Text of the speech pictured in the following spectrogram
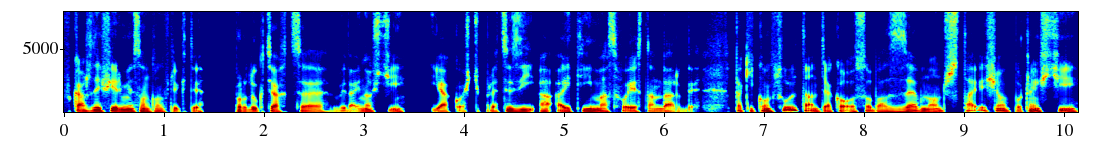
w każdej firmie są konflikty. Produkcja chce wydajności, jakość, precyzji, a IT ma swoje standardy. Taki konsultant, jako osoba z zewnątrz, staje się po części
